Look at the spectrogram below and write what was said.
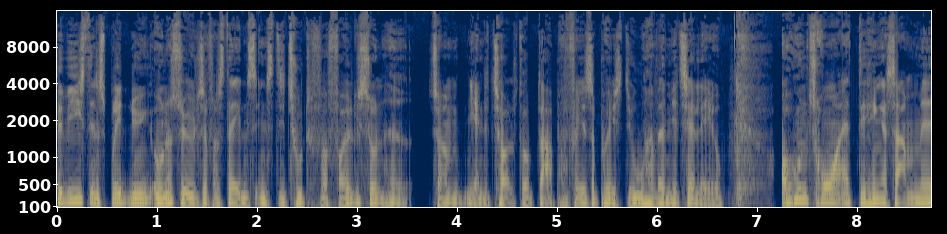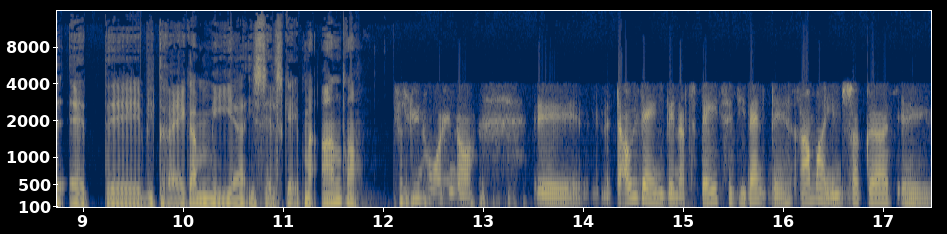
Det viste en spritny undersøgelse fra Statens Institut for Folkesundhed, som Janne Tolstrup, der er professor på SDU, har været med til at lave. Og hun tror, at det hænger sammen med, at øh, vi drikker mere i selskab med andre. Så lynhurtigt, når øh, dagligdagen vender tilbage til de vante rammer, jamen, så gør øh,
